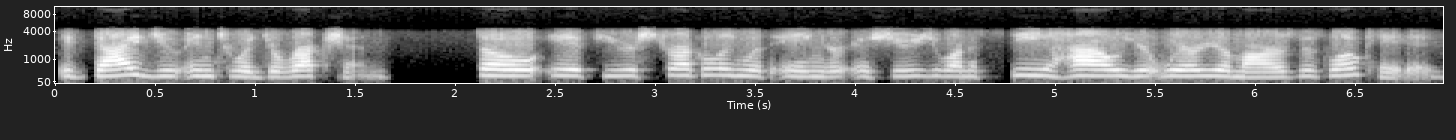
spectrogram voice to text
It guides you into a direction. So if you're struggling with anger issues, you want to see how your where your Mars is located.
